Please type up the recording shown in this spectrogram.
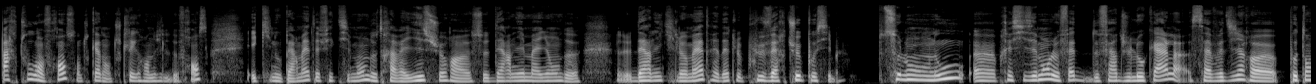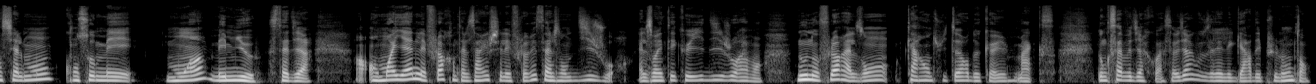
partout en France, en tout cas dans toutes les grandes villes de France, et qui nous permettent effectivement de travailler sur euh, ce dernier maillon le dernier kilomètre et d'être le plus vertueux possible. Selon nous, euh, précisément, le fait de faire du local, ça veut dire euh, potentiellement consommer moins, mais mieux. C'est-à-dire, en moyenne, les fleurs, quand elles arrivent chez les fleuristes, elles ont 10 jours. Elles ont été cueillies 10 jours avant. Nous, nos fleurs, elles ont 48 heures de cueil max. Donc ça veut dire quoi? Ça veut dire que vous allez les garder plus longtemps,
